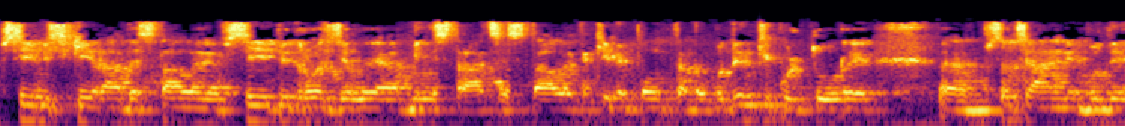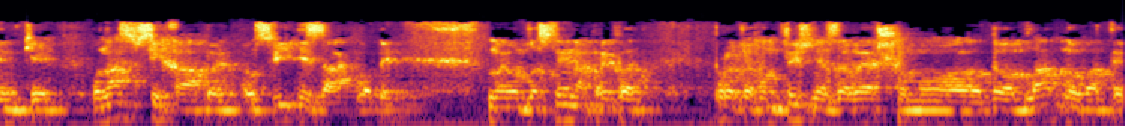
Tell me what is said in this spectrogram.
всі міські ради стали, всі підрозділи адміністрації стали такими пунктами, будинки культури, е, соціальні будинки. У нас всі хаби, освітні заклади. Ми обласний, наприклад. Протягом тижня завершимо дообладнувати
